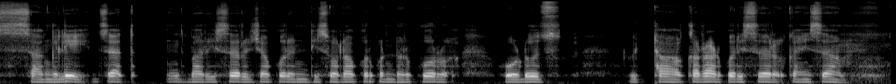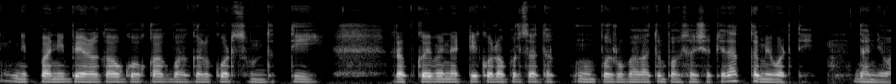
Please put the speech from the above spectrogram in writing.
सांगली जत बारिसर विजापूर इंडी सोलापूर पंढरपूर ओडूज विठ्ठा कराड परिसर काहीसा निप्पाणी बेळगाव गोकाक बागलकोट सुंदती महिन्यात नट्टी कोल्हापूरचा दक पूर्व भागातून पावसाची शक्यता कमी वाटते. धन्यवाद.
